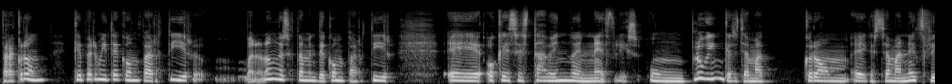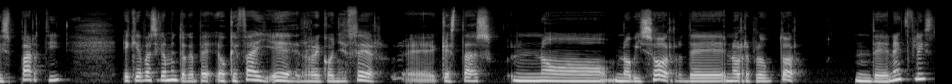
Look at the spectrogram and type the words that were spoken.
para Chrome que permite compartir, bueno, non exactamente compartir, eh, o que se está vendo en Netflix. Un plugin que se chama Chrome, eh, que se chama Netflix Party, e que basicamente o que, o que fai é recoñecer eh, que estás no, no visor, de, no reproductor de Netflix,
